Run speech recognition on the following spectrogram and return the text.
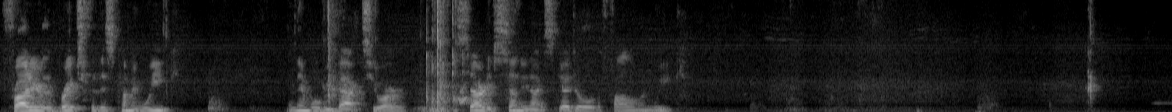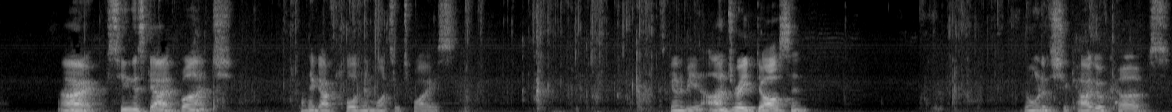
Friday are the breaks for this coming week. And then we'll be back to our Saturday, Sunday night schedule the following week. All right, seen this guy a bunch. I think I've pulled him once or twice going to be an Andre Dawson going to the Chicago Cubs.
